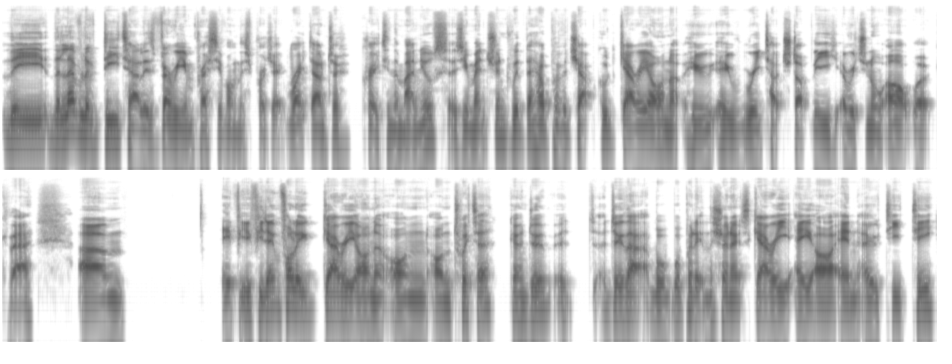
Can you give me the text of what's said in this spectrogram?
The, the level of detail is very impressive on this project, right down to creating the manuals, as you mentioned, with the help of a chap called Gary Arnott, who who retouched up the original artwork there. Um, if, if you don't follow Gary Arnott on on Twitter, go and do do that. We'll, we'll put it in the show notes. Gary A R N O T T.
